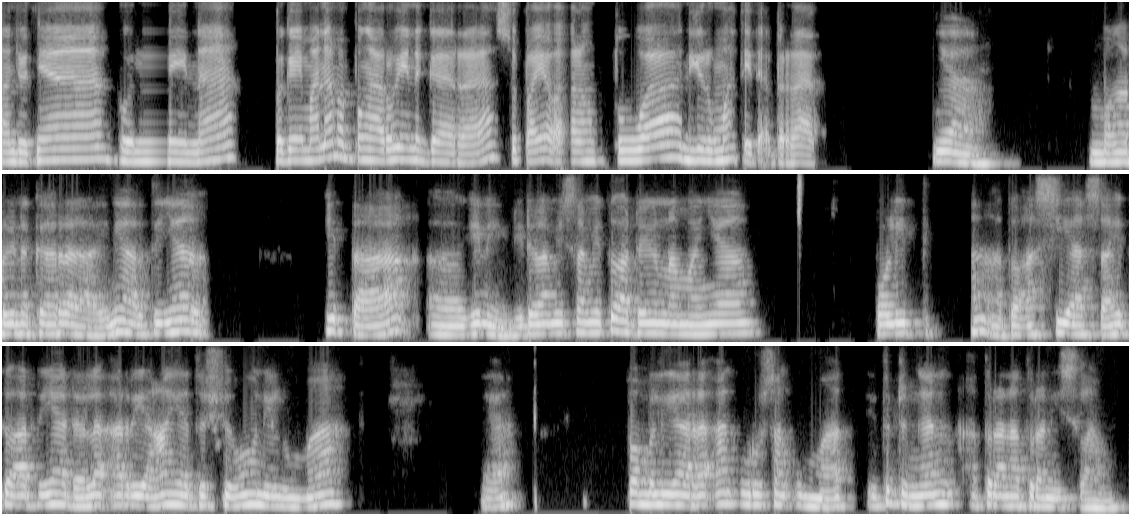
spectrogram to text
Selanjutnya, Bu Nina, bagaimana mempengaruhi negara supaya orang tua di rumah tidak berat? Ya, mempengaruhi negara. Ini artinya kita uh, gini di dalam Islam itu ada yang namanya politik atau asiasa itu artinya adalah ariayatu syu'unil ummah ya pemeliharaan urusan umat itu dengan aturan-aturan Islam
